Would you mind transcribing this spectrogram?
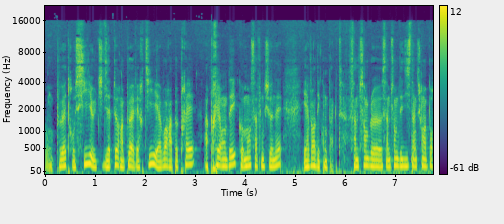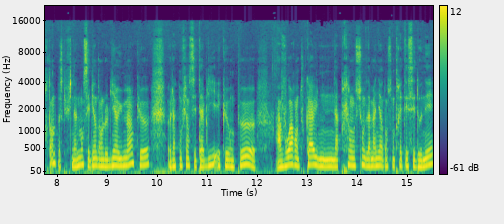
on peut être aussi utilisateur un peu averti et avoir à peu près appréhendé comment ça fonctionnait et avoir des contacts. Ça me semble, des distinctions importantes parce que finalement, c'est bien dans le lien humain que euh, la confiance s'établit et qu'on peut avoir en tout cas une appréhension de la manière dont sont traitées ces données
